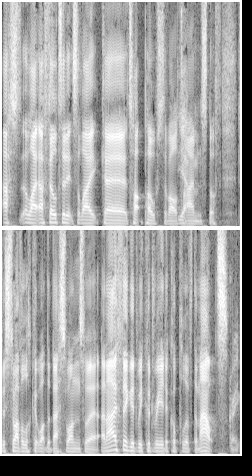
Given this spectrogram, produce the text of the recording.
S- like I filtered it to like uh, top posts of all Yeah. time and stuff, just to have a look at what the best ones were. And I figured we could read a couple of them out Great.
